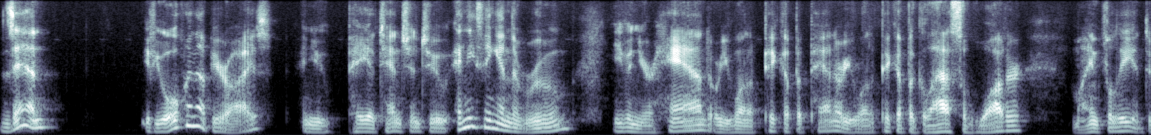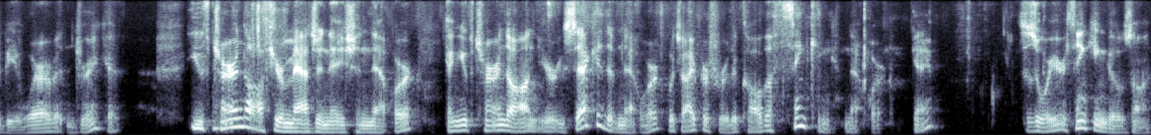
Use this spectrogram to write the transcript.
Then if you open up your eyes and you pay attention to anything in the room, even your hand, or you want to pick up a pen or you want to pick up a glass of water mindfully and to be aware of it and drink it, you've turned off your imagination network and you've turned on your executive network, which I prefer to call the thinking network. Okay. This is where your thinking goes on.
